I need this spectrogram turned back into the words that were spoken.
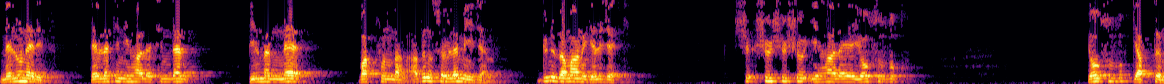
melun herif, devletin ihalesinden bilmem ne vakfından adını söylemeyeceğim. Günü zamanı gelecek. Şu şu şu, şu ihaleye yolsuzluk yolsuzluk yaptın.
